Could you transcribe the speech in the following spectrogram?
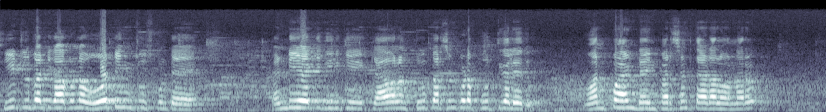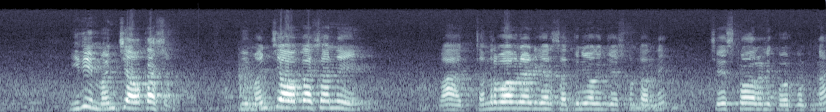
సీట్లు బట్టి కాకుండా ఓటింగ్ చూసుకుంటే ఎన్డీఏకి దీనికి కేవలం టూ పర్సెంట్ కూడా పూర్తిగా లేదు. వన్ పాయింట్ నైన్ పర్సెంట్ తేడాలో ఉన్నారు. ఇది మంచి అవకాశం. ఈ మంచి అవకాశాన్ని నా చంద్రబాబు నాయుడు గారు సద్వినియోగం చేసుకుంటారని చేసుకోవాలని కోరుకుంటున్నా.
